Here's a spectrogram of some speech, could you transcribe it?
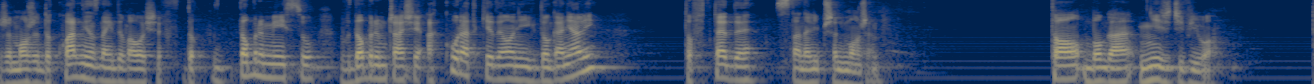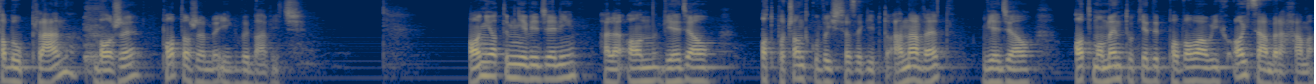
że może dokładnie znajdowało się w do, dobrym miejscu, w dobrym czasie, akurat kiedy oni ich doganiali, to wtedy stanęli przed morzem. To Boga nie zdziwiło. To był plan Boży po to, żeby ich wybawić. Oni o tym nie wiedzieli, ale On wiedział od początku wyjścia z Egiptu, a nawet wiedział od momentu, kiedy powołał ich ojca Abrahama,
